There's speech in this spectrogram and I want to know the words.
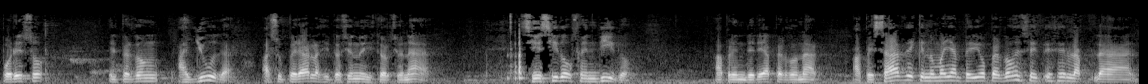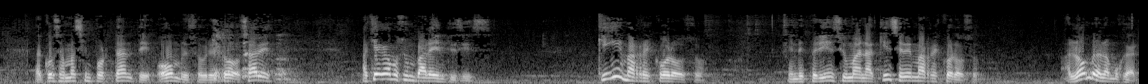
Por eso el perdón ayuda a superar las situaciones distorsionadas. Si he sido ofendido, aprenderé a perdonar. A pesar de que no me hayan pedido perdón, esa esa es la, la- la cosa más importante, hombres sobre todo. ¿Sabes? Aquí hagamos un paréntesis. ¿Quién es más rescoroso? En la experiencia humana, ¿quién se ve más rescoroso? ¿Al hombre o a la mujer?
